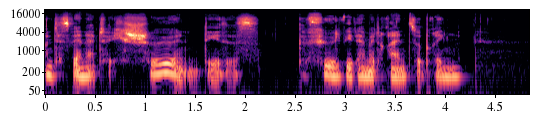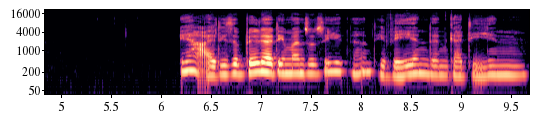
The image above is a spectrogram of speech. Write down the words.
Und es wäre natürlich schön, dieses Gefühl wieder mit reinzubringen. Ja, all diese Bilder, die man so sieht, ne? die wehenden Gardinen,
